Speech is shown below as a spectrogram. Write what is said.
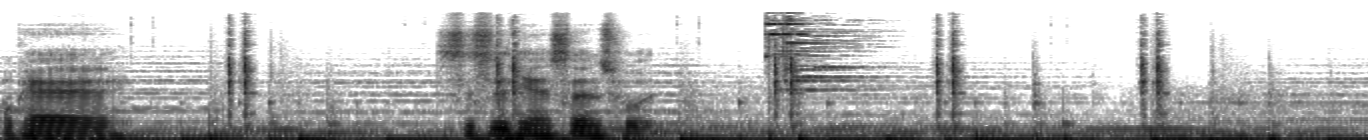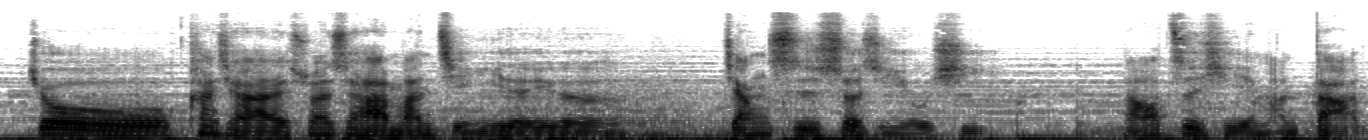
，OK，十四天生存。就看起来算是还蛮简易的一个僵尸射击游戏，然后字体也蛮大的。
